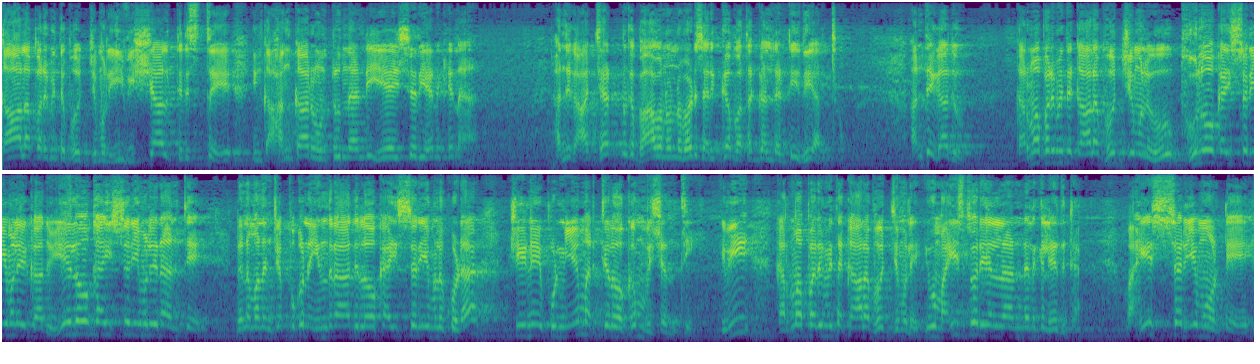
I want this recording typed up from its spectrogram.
కాల పరిమిత భోజ్యములు. ఈ విషయాలు తెలిస్తే ఇంకా అహంకారం ఉంటుందండి. ఏ ఐశ్వర్యానికైనా. అందుకే ఆధ్యాత్మిక భావన ఉన్నవాడు సరిగ్గా బతకగలడంటే ఇదే అర్థం. అంతేకాదు కర్మపరిమిత కాల భోజ్యములు భూలోక ఐశ్వర్యములే కాదు ఏ లోక ఐశ్వర్యములైనా అంతే. నిన్న మనం చెప్పుకున్న ఇంద్రాది లోక ఐశ్వర్యములు కూడా క్షీణే పుణ్యం మర్త్యలోకం విశంతి. ఇవి కర్మపరిమిత కాల భోజ్యములే ఇవి మహేశ్వర్యాలనడానికి లేదుట. మహేశ్వర్యము అంటే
